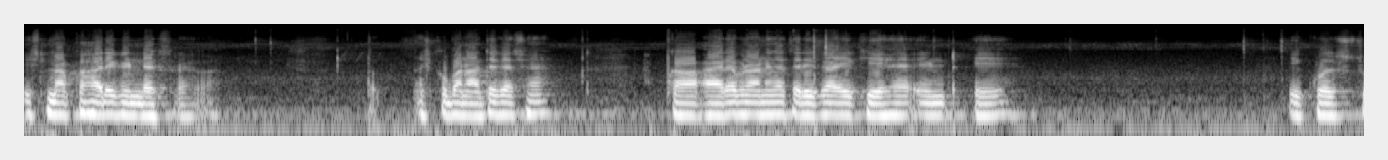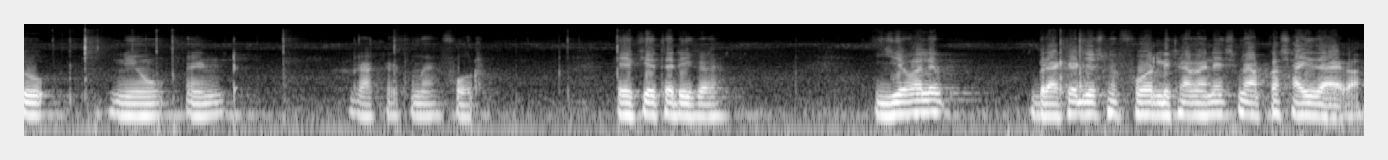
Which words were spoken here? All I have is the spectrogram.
इसमें आपका हर एक इंडेक्स रहेगा। तो इसको बनाते कैसे हैं? आपका एरे बनाने का तरीका एक ये है int a equals to new int bracket में फोर एक ये तरीका है। ये वाले ब्रैकेट जिसमें फोर लिखा है, मैंने इसमें आपका साइज़ आएगा।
